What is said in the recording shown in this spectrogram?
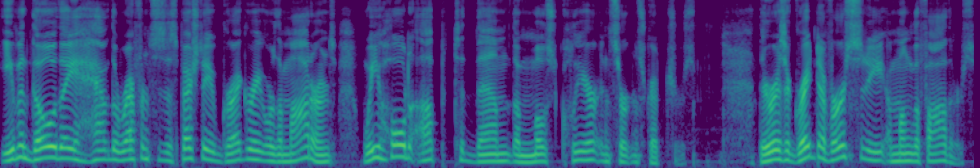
Even though they have the references, especially of Gregory or the moderns, we hold up to them the most clear and certain scriptures. There is a great diversity among the fathers.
